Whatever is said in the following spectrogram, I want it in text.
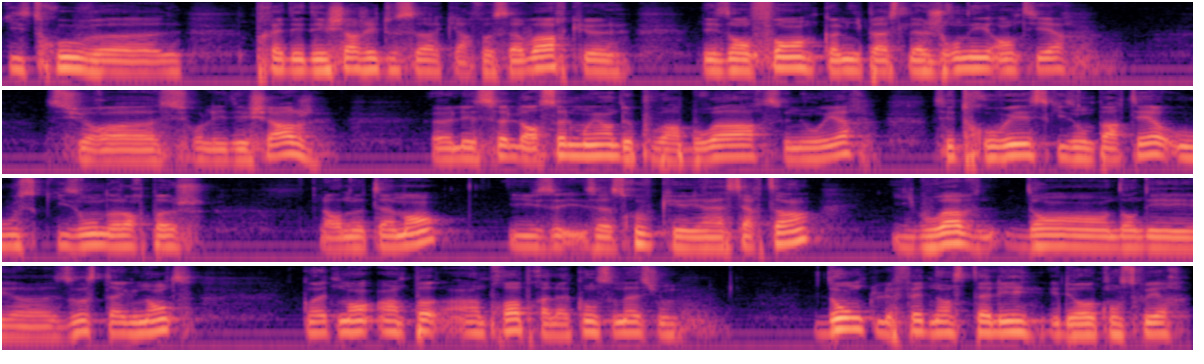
qui se trouve près des décharges et tout ça. Car il faut savoir que les enfants, comme ils passent la journée entière sur, sur les décharges, euh, leur seul moyen de pouvoir boire, se nourrir, c'est trouver ce qu'ils ont par terre ou ce qu'ils ont dans leur poche. Alors notamment, ça se trouve qu'il y en a certains, ils boivent dans, des euh, eaux stagnantes complètement impropres à la consommation. Donc le fait d'installer et de reconstruire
